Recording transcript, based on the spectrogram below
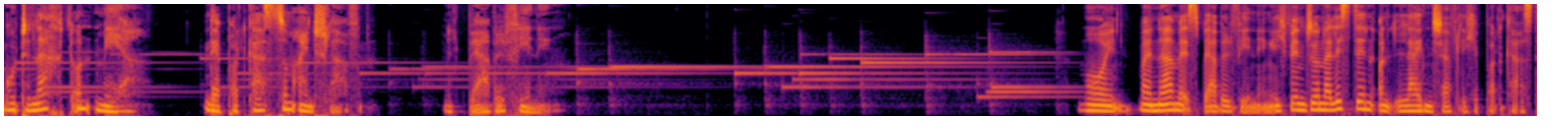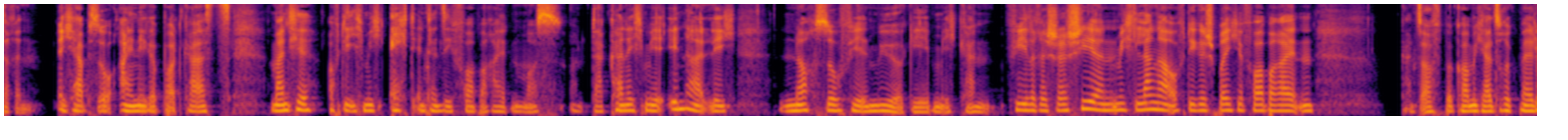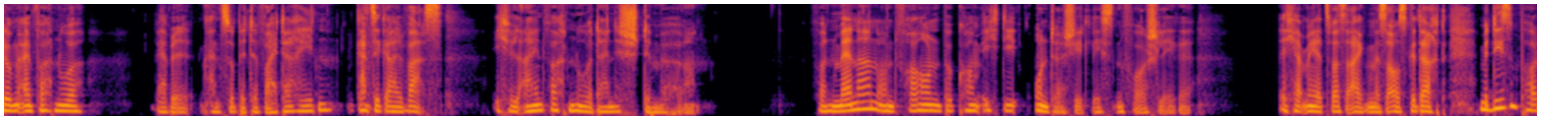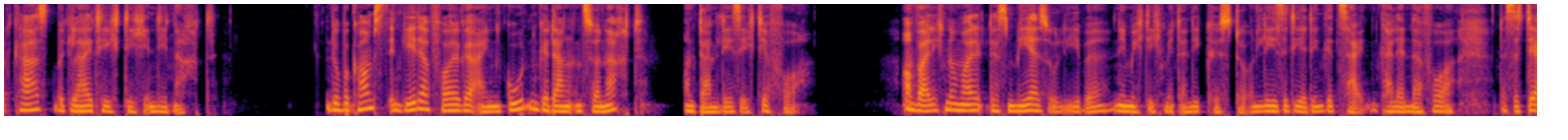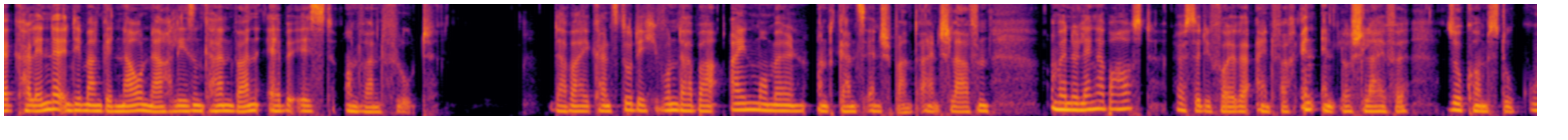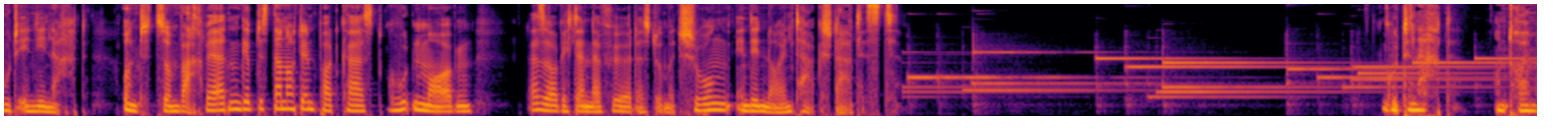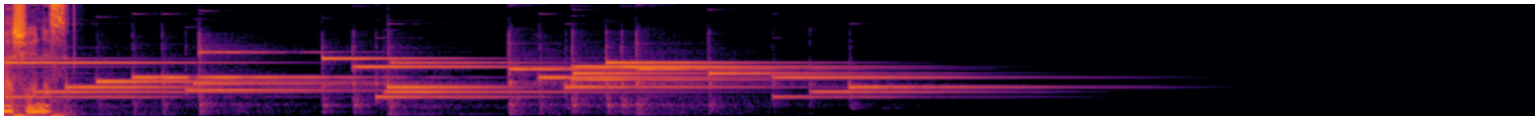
Gute Nacht und mehr. Der Podcast zum Einschlafen mit Bärbel Feening. Moin, mein Name ist Bärbel Feening. Ich bin Journalistin und leidenschaftliche Podcasterin. Ich habe so einige Podcasts, manche, auf die ich mich echt intensiv vorbereiten muss. Und da kann ich mir inhaltlich noch so viel Mühe geben. Ich kann viel recherchieren, mich lange auf die Gespräche vorbereiten Ganz oft bekomme ich als Rückmeldung einfach nur, Bärbel, kannst du bitte weiterreden? Ganz egal was. Ich will einfach nur deine Stimme hören. Von Männern und Frauen bekomme ich die unterschiedlichsten Vorschläge. Ich habe mir jetzt was eigenes ausgedacht. Mit diesem Podcast begleite ich dich in die Nacht. Du bekommst in jeder Folge einen guten Gedanken zur Nacht und dann lese ich dir vor. Und weil ich nun mal das Meer so liebe, nehme ich dich mit an die Küste und lese dir den Gezeitenkalender vor. Das ist der Kalender, in dem man genau nachlesen kann, wann Ebbe ist und wann Flut. Dabei kannst du dich wunderbar einmummeln und ganz entspannt einschlafen. Und wenn du länger brauchst, hörst du die Folge einfach in Endlosschleife. So kommst du gut in die Nacht. Und zum Wachwerden gibt es dann noch den Podcast Guten Morgen da sorge ich dann dafür, dass du mit Schwung in den neuen Tag startest. Gute Nacht und träum was Schönes.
